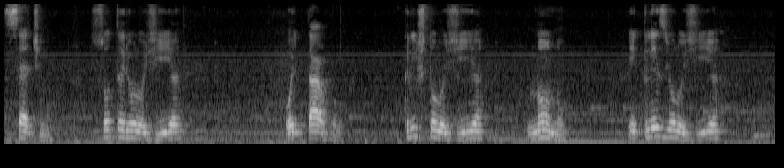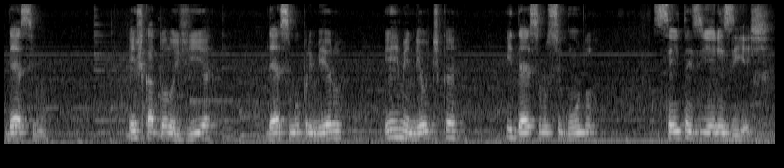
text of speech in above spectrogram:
Sétimo, soteriologia. Oitavo, cristologia. Nono, eclesiologia. Décimo, escatologia. Décimo primeiro, hermenêutica. E décimo segundo, seitas e heresias.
